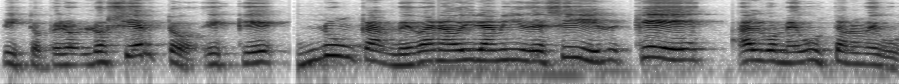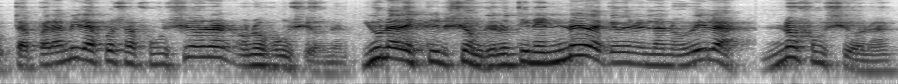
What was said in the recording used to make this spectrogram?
listo, pero lo cierto es que nunca me van a oír a mí decir que algo me gusta o no me gusta. Para mí las cosas funcionan o no funcionan. Y una descripción que no tiene nada que ver en la novela no funciona.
